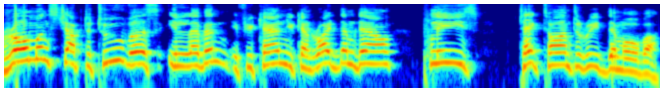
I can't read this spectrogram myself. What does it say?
Romans chapter 2, verse 11. If you can, you can write them down. Please take time to read them over.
